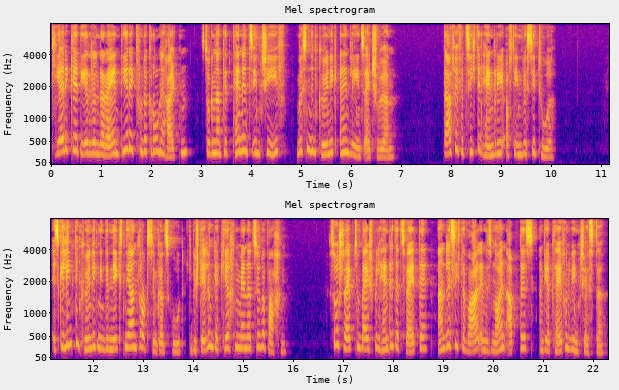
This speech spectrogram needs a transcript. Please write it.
Kleriker, die ihre Ländereien direkt von der Krone halten, sogenannte Tenants in Chief, müssen dem König einen Lehnseid schwören. Dafür verzichtet Henry auf die Investitur. Es gelingt den Königen in den nächsten Jahren trotzdem ganz gut, die Bestellung der Kirchenmänner zu überwachen. So schreibt zum Beispiel Henry II. anlässlich der Wahl eines neuen Abtes an die Abtei von Winchester.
